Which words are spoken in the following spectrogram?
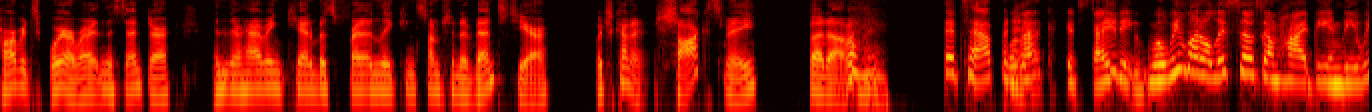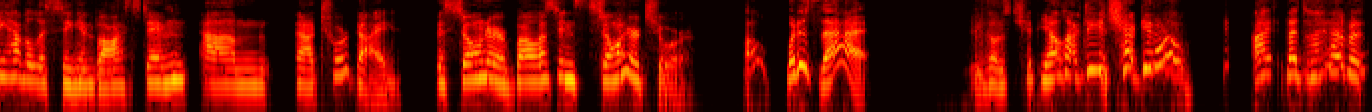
Harvard Square, right in the center. And they're having cannabis friendly consumption events here, which kind of shocks me, but, um, it's happening. Well, that's exciting. Well, we want to list those on High B and B. We have a listing in Boston, um, tour guide, the Stoner, Boston Stoner Tour. Oh, what is that? It goes, you'll have to check it out. I that's I haven't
